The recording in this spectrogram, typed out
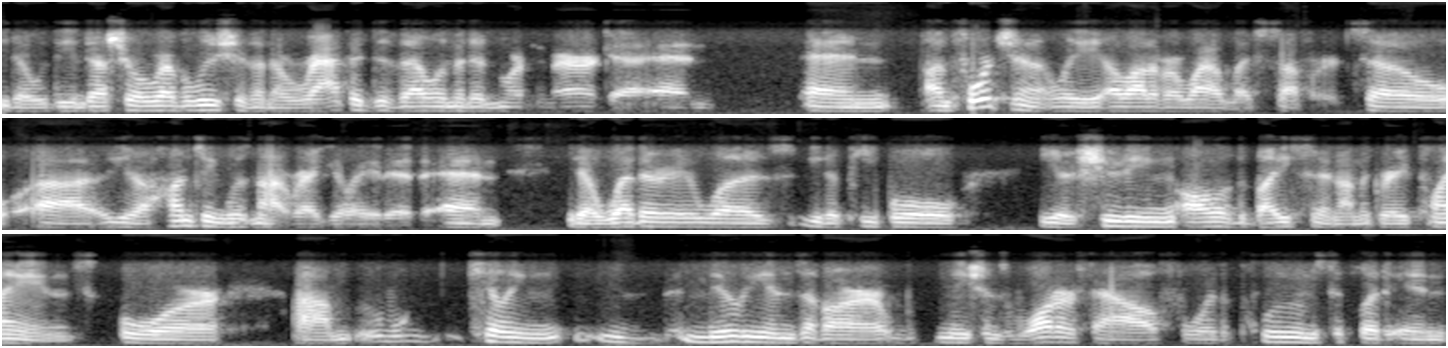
you know, the Industrial Revolution and the rapid development of North America. And, and unfortunately, a lot of our wildlife suffered. So, uh, you know, hunting was not regulated. And, you know, whether it was, you know, people, you know, shooting all of the bison on the Great Plains or, um, killing millions of our nation's waterfowl for the plumes to put in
